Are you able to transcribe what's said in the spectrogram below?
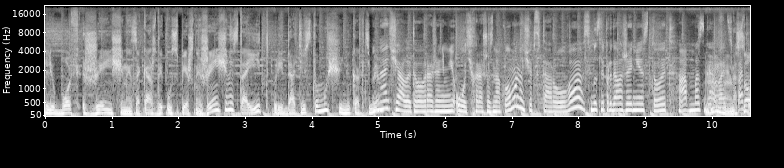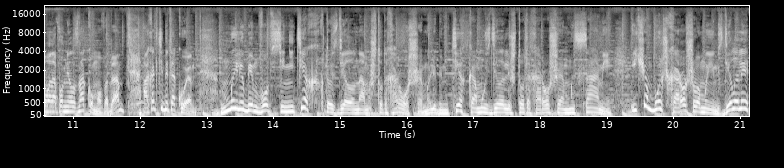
любовь женщины. За каждой успешной женщиной стоит предательство мужчины. Как тебе? Начало этого выражения мне очень хорошо знакомо. Насчет второго, в смысле продолжения, стоит обмозговать. Снова напомнила знакомого, да? А как тебе такое? Мы любим вовсе не тех, кто сделал нам что-то хорошее. Мы любим тех, кому сделали что-то хорошее мы сами. И чем больше хорошего мы им сделали,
